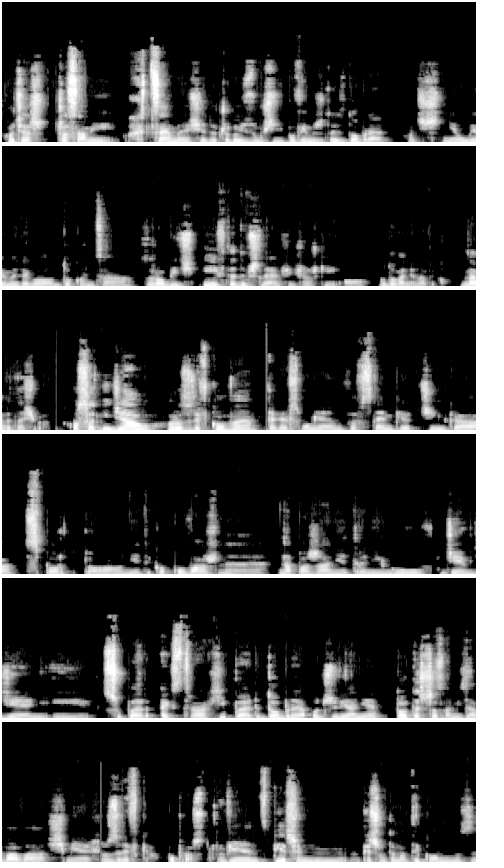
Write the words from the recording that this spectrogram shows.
Chociaż czasami chcemy się do czegoś zmusić, bo wiemy, że to jest dobre, choć nie umiemy tego do końca zrobić i wtedy przydają się książki o budowaniu nawyku, nawet na siłę. Ostatni dział rozrywkowy, tak jak wspomniałem we wstępie odcinka, sport to nie tylko poważne naparzanie treningów dzień w dzień i super ekstra, hiper, dobre odżywianie, to też czasami zabawa, śmiech, rozrywka, po prostu. Więc pierwszym, pierwszą tematyką z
